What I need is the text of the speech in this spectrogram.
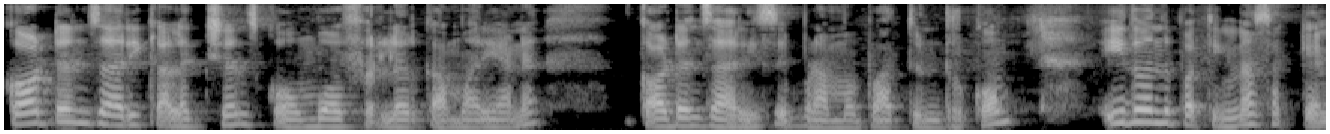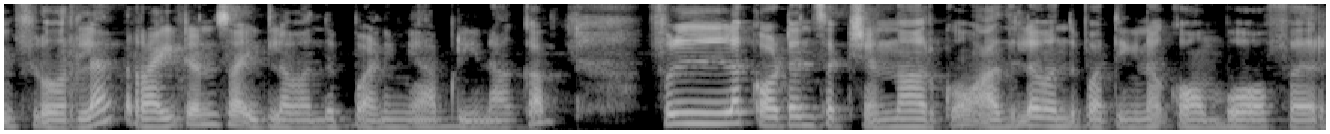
காட்டன் சாரீ கலெக்ஷன்ஸ் காம்போ ஆஃபரில் இருக்க மாதிரியான காட்டன் சாரீஸ் இப்போ நம்ம பார்த்துட்டுருக்கோம். இது வந்து பார்த்திங்கன்னா செகண்ட் ஃப்ளோரில் ரைட் ஹேண்ட் சைடில் வந்து பண்ணிங்க அப்படின்னாக்கா ஃபுல்லாக காட்டன் செக்ஷன் தான் இருக்கும். அதில் வந்து பார்த்திங்கன்னா combo offer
